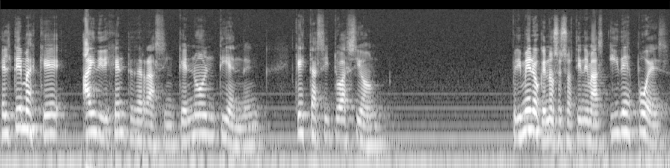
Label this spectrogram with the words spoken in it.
El tema es que hay dirigentes de Racing que no entienden que esta situación, primero que no se sostiene más, y después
